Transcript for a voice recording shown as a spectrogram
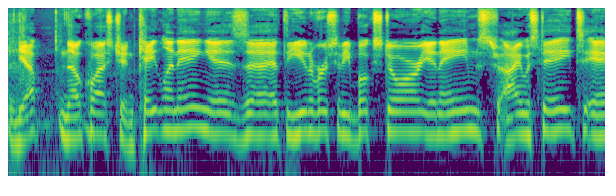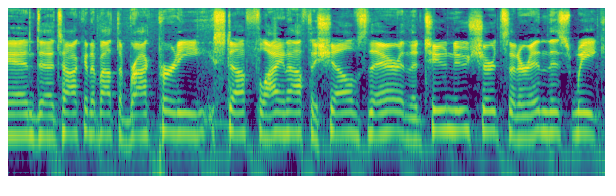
Yep, no question. Caitlin Ing is uh, at the University Bookstore in Ames, Iowa State, and uh, talking about the Brock Purdy stuff flying off the shelves there and the two new shirts that are in this week.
